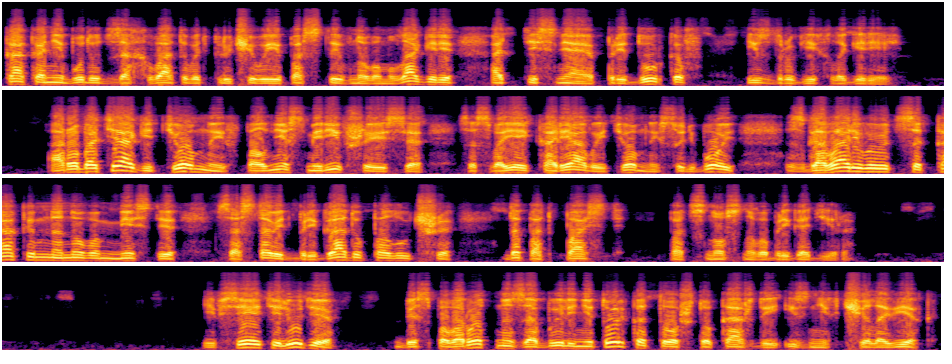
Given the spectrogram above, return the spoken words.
как они будут захватывать ключевые посты в новом лагере, оттесняя придурков из других лагерей. А работяги, темные, вполне смирившиеся со своей корявой темной судьбой, сговариваются, как им на новом месте составить бригаду получше, да подпасть под сносного бригадира. И все эти люди бесповоротно забыли не только то, что каждый из них человек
